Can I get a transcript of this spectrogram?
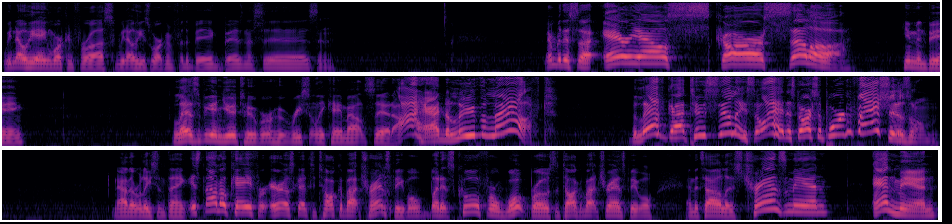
We know he ain't working for us. We know he's working for the big businesses and Remember this uh, Arielle Scarcella human being, lesbian YouTuber who recently came out and said, I had to leave the left. The left got too silly, so I had to start supporting fascism. Now they're releasing things. It's not okay for Arielle Scott to talk about trans people, but it's cool for woke bros to talk about trans people. And the title is Trans Men and Men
